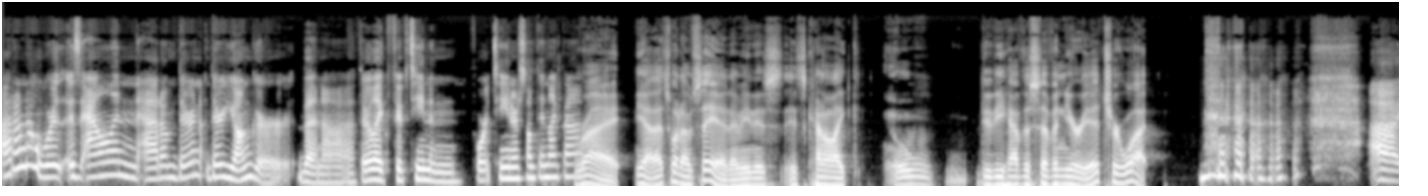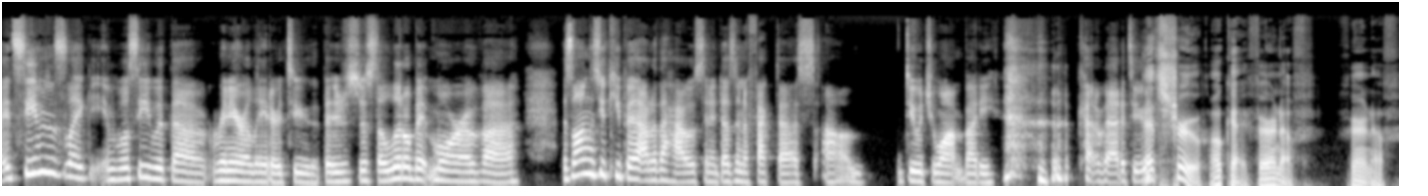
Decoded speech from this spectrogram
I don't know. Where is Alyn and Addam? They're they're younger than uh they're like 15 and 14 or something like that. Right. Yeah, that's what I'm saying. I mean, it's it's kind of like oh, did he have the 7-year itch or what? uh, it seems like we'll see with uh, Rhaenyra later too that there's just a little bit more of a uh, as long as you keep it out of the house and it doesn't affect us, um, do what you want, buddy, kind of attitude. That's true. Okay, fair enough. Fair enough.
